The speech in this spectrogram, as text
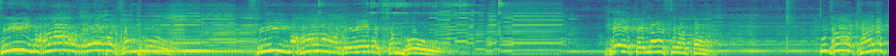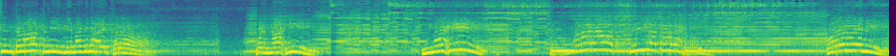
श्री महादेव शंभो श्री महादेव शंभो हे कैलासनाथा! तुझ्या ध्यान चिंतनात मी निमग्न आहे खरा. पण नाही. नाही. मनाला स्त्रीयता नाही. कोण आहे मी.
